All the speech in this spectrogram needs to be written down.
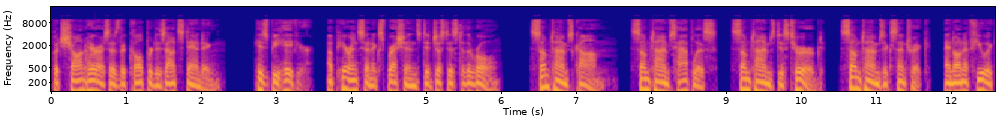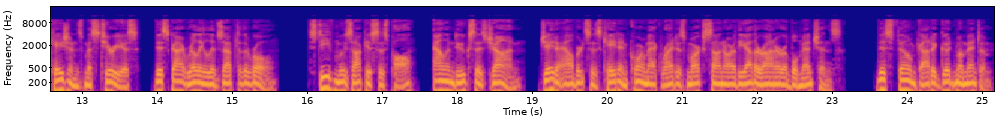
But Sean Harris as the culprit is outstanding. His behavior, appearance and expressions did justice to the role. Sometimes calm, sometimes hapless, sometimes disturbed, sometimes eccentric, and on a few occasions mysterious, this guy really lives up to the role. Steve Mouzakis as Paul, Alan Dukes as John, Jada Alberts as Kate and Cormac Wright as Mark's son are the other honorable mentions. This film got a good momentum,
